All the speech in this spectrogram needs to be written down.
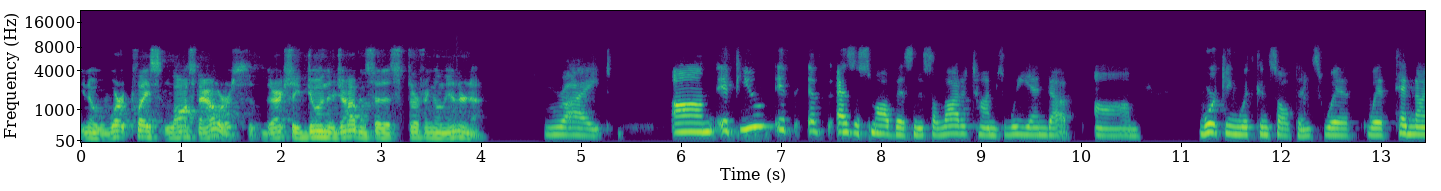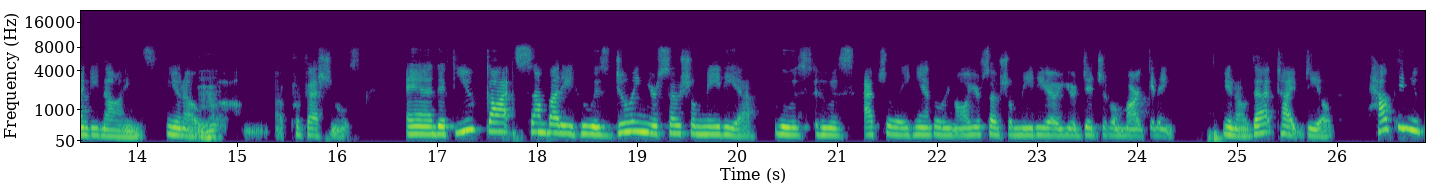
you know workplace lost hours. They're actually doing their job instead of surfing on the internet. Right. Um, if you if, if as a small business a lot of times we end up um, working with consultants with with 1099s you know mm-hmm. um, uh, professionals. And if you've got somebody who is doing your social media who is who is actually handling all your social media your digital marketing you know that type deal how can you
